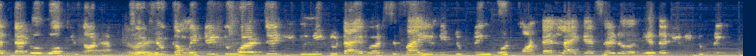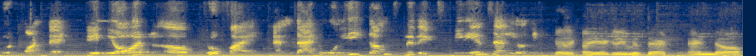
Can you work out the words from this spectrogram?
that that work is not happening. So if you're committed towards it, you need to diversify. You need to bring good content, like I said earlier, that you need to bring good content in your uh, profile, and that only comes with experience and learning. Correct. I agree with that. And uh,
